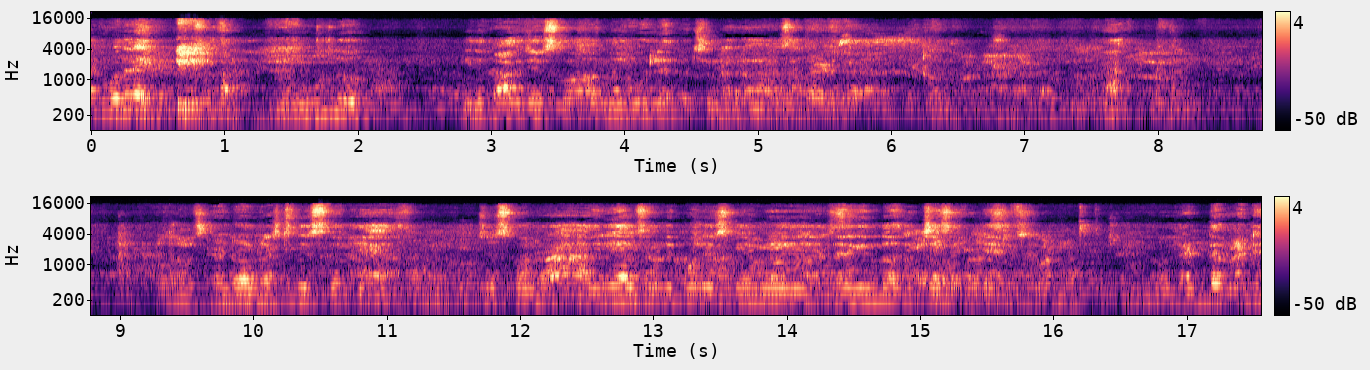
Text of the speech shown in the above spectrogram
అది వదిలే చూద్దాం. ముందు ఇది బాగా చేసుకో మన ఊర్లోకి వచ్చి మళ్ళీ సపరేట్గా పెట్టుకుందాం. రెండు రోజులు రెస్ట్ తీసుకొని చూసుకొనిరా ఇవ్వాల్సింది పోలీసుకి ఏమి జరిగిందో అది ఇచ్చేసేయండి. లెట్ అంటే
